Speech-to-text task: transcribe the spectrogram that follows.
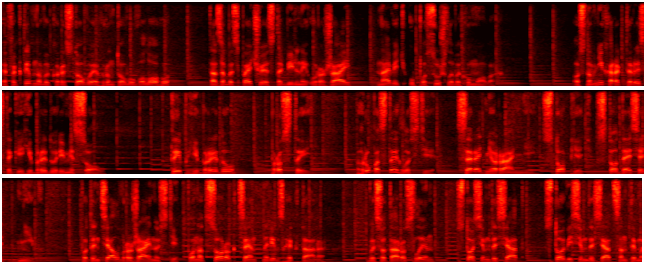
ефективно використовує ґрунтову вологу та забезпечує стабільний урожай навіть у посушливих умовах. Основні характеристики гібриду Рімісол. Тип гібриду простий. Група стиглості середньоранній 105-110 днів. Потенціал врожайності понад 40 центнерів з гектара. Висота рослин 170-180 см.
